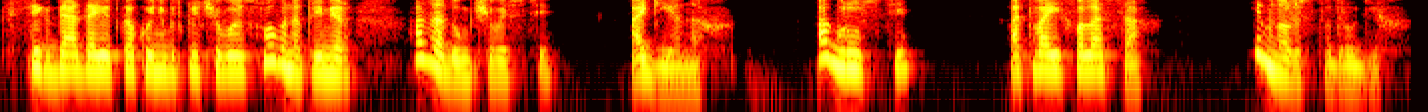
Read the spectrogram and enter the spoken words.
Всегда дает какое-нибудь ключевое слово, например, о задумчивости, о генах, о грусти, о твоих волосах и множество других.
